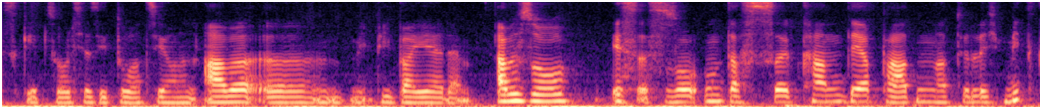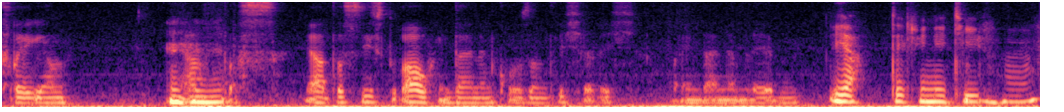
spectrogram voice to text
es gibt solche Situationen, aber äh, wie bei jedem. Aber so ist es so und das kann der Partner natürlich mitkriegen. Mhm. Ja, das ja, das siehst du auch in deinen Kursen sicherlich, in deinem Leben. Ja, definitiv. Mhm.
